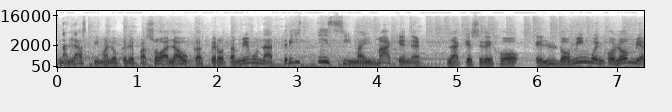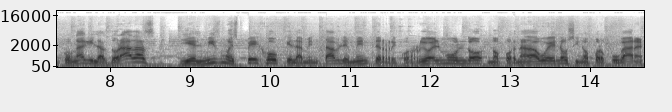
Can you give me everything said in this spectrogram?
Una lástima lo que le pasó a Laucas, pero también una tristísima imagen eh, la que se dejó el domingo en Colombia con Águilas Doradas y el mismo espejo que lamentablemente recorrió el mundo, no por nada bueno, sino por jugar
